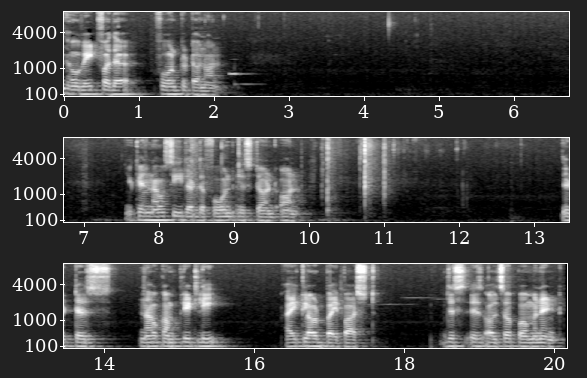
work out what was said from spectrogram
Now wait for the phone to turn on. You can now see that the phone is turned on. It is now completely iCloud bypassed. This is also permanent.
